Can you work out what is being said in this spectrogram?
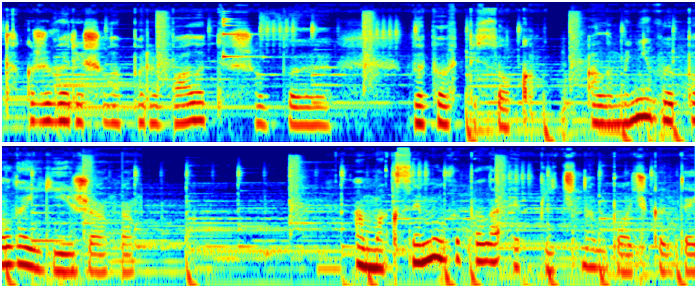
Також вирішила перебалити, щоб е, випав пісок. Але мені випала їжа. А Максиму випала епічна бочка, де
